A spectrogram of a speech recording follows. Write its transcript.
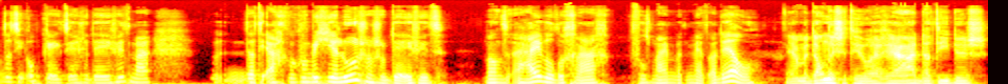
dat hij opkeek tegen David, maar dat hij eigenlijk ook een beetje jaloers was op David. Want hij wilde graag, volgens mij, met, met Adele. Ja, maar dan is het heel erg raar dat hij dus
